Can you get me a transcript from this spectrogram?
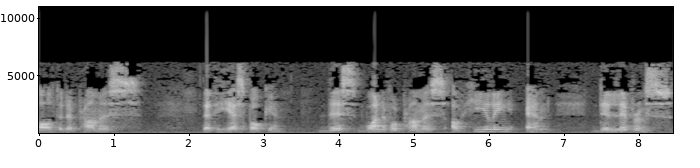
alter the promise that He has spoken this wonderful promise of healing and deliverance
